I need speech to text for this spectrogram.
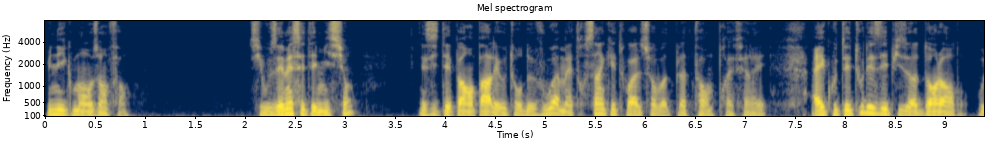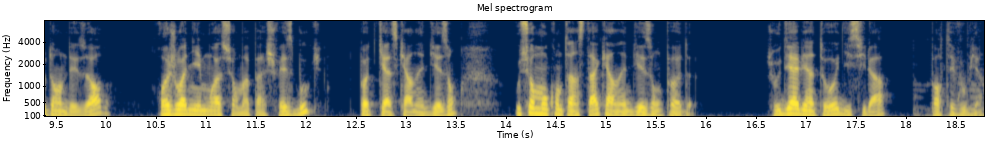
uniquement aux enfants. Si vous aimez cette émission, n'hésitez pas à en parler autour de vous, à mettre 5 étoiles sur votre plateforme préférée, à écouter tous les épisodes dans l'ordre ou dans le désordre. Rejoignez-moi sur ma page Facebook, podcast Carnet de Liaison, ou sur mon compte Insta Carnet de Liaison Pod. Je vous dis à bientôt et d'ici là, portez-vous bien.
